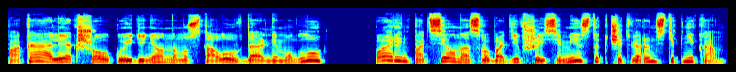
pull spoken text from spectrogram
Пока Олег шел к уединенному столу в дальнем углу, парень подсел на освободившееся место к четверым степнякам.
